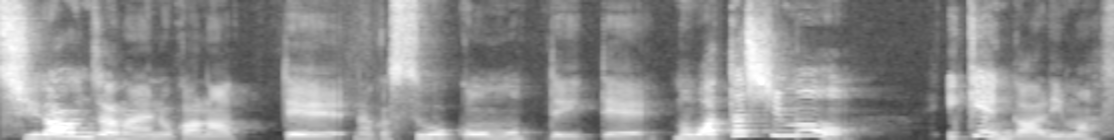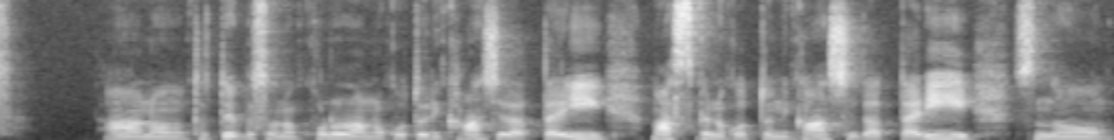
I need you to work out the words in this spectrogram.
違うんじゃないのかなってなんかすごく思っていて、まあ、私も意見があります。あの例えばそのコロナのことに関してだったりマスクのことに関してだったりその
